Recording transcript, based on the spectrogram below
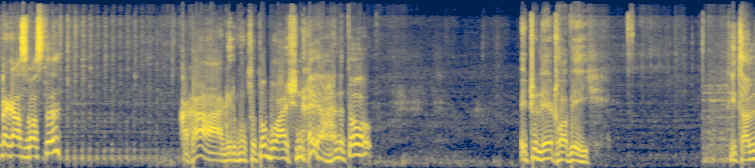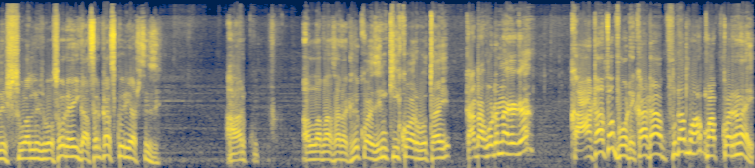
একটা গাছ বাঁচতে? কাকা আগের মতো তো বয়স নেই এখানে তো একটু লেট হবেই। তেতাল্লিশ চুয়াল্লিশ বছর এই গাছের কাজ করে আসতেছি। আর আল্লাহ বাসা রাখলে কয়দিন কি করব তাই? কাটা ফোটে না কাকা? কাটা তো ফোটে কাটা ফুটা মাপ করে নাই।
